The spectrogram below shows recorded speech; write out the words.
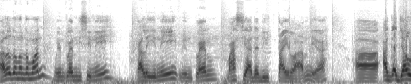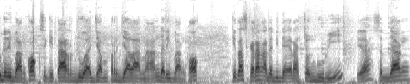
Halo teman-teman, Minplan di sini. Kali ini Minplan masih ada di Thailand ya. Uh, agak jauh dari Bangkok, sekitar 2 jam perjalanan dari Bangkok. Kita sekarang ada di daerah Chonburi ya, sedang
